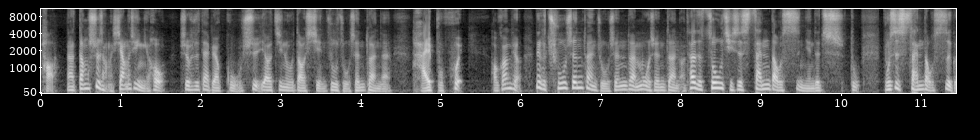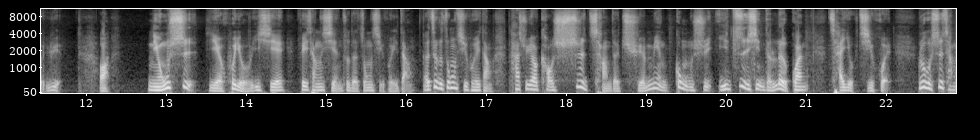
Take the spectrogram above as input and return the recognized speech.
好，那当市场相信以后，是不是代表股市要进入到显著主升段呢？还不会。好，观众朋友，那个初升段、主升段、末升段呢，它的周期是三到四年的尺度，不是三到四个月啊。牛市也会有一些非常显著的中期回档，而这个中期回档，它需要靠市场的全面共识、一致性的乐观才有机会。如果市场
